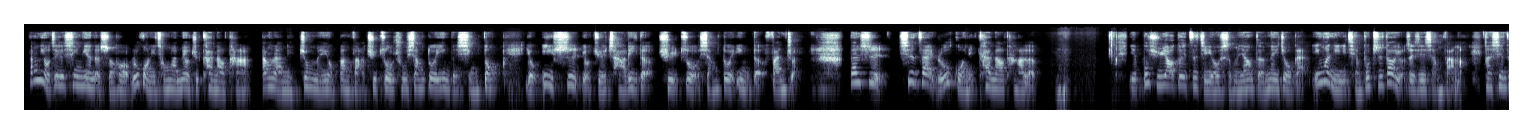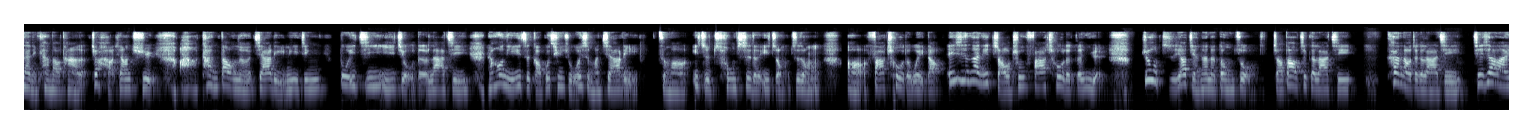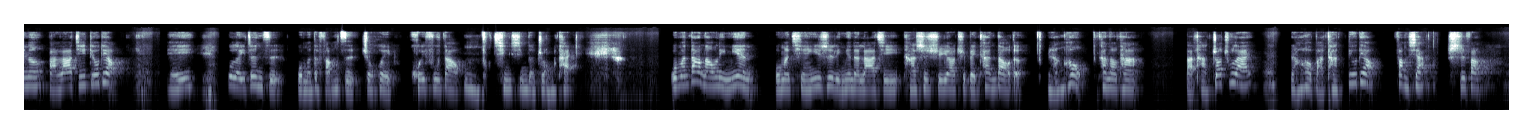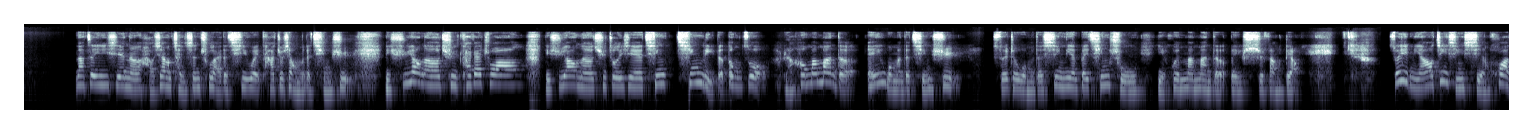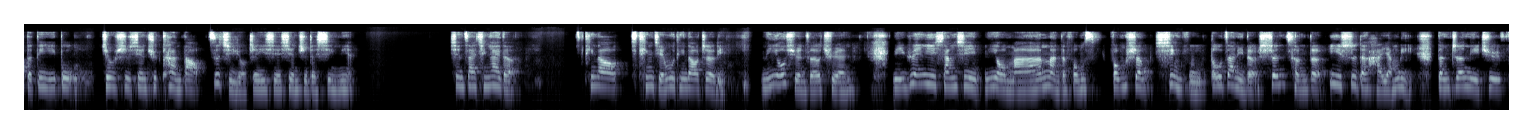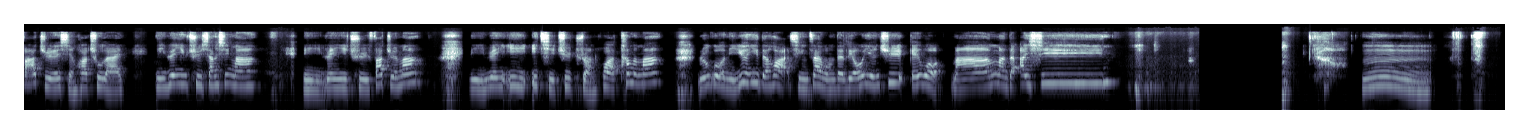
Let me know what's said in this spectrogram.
当你有这个信念的时候，如果你从来没有去看到它，当然你就没有办法去做出相对应的行动，有意识、有觉察力的去做相对应的翻转。但是现在，如果你看到它了，也不需要对自己有什么样的内疚感，因为你以前不知道有这些想法嘛。那现在你看到它了，就好像去啊，看到呢家里你已经堆积已久的垃圾，然后你一直搞不清楚为什么家里怎么一直充斥的一种这种呃发臭的味道。诶，现在你找出发臭的根源，就只要简单的动作，找到这个垃圾，看到这个垃圾，接下来呢把垃圾丢掉。哎，过了一阵子，我们的房子就会恢复到嗯清新的状态。我们大脑里面，我们潜意识里面的垃圾，它是需要去被看到的，然后看到它，把它抓出来，然后把它丢掉、放下、释放。那这一些呢，好像产生出来的气味，它就像我们的情绪，你需要呢去开开窗，你需要呢去做一些清清理的动作，然后慢慢的，哎，我们的情绪随着我们的信念被清除，也会慢慢的被释放掉。所以你要进行显化的第一步，就是先去看到自己有这一些限制的信念。现在，亲爱的。听到听节目听到这里，你有选择权，你愿意相信你有满满的丰丰盛幸福都在你的深层的意识的海洋里等着你去发掘显化出来，你愿意去相信吗？你愿意去发掘吗？你愿意一起去转化他们吗？如果你愿意的话，请在我们的留言区给我满满的爱心。嗯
